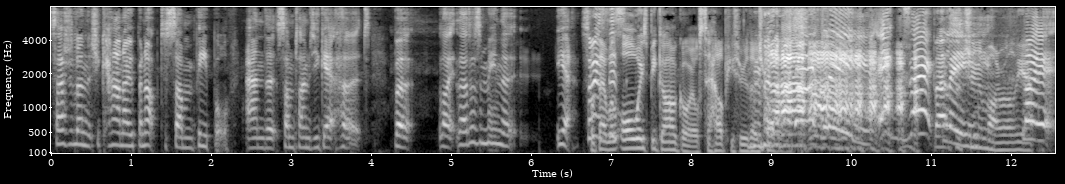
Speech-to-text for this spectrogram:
Sasha learned that she can open up to some people and that sometimes you get hurt. But, like, that doesn't mean that. Yeah. So but there will this- always be gargoyles to help you through those problems. Exactly, exactly. That's the true moral, yeah. Like,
